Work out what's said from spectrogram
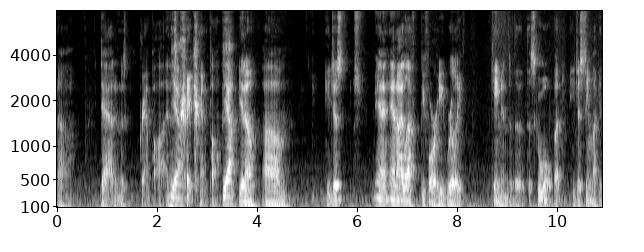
uh, dad and his grandpa and his Yeah. great grandpa. Yeah. You know, um, he just and, and I left before he really came into the, the school, but he just seemed like a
